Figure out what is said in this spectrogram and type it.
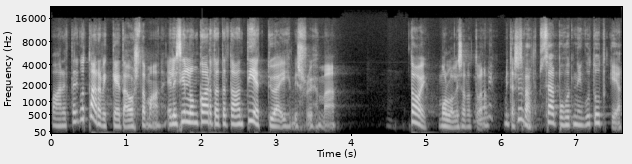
vaan että niin kuin tarvikkeita ostamaan. Eli silloin kartoitetaan tiettyä ihmisryhmää. Toi, mulla oli sanottavana. No niin, Mitä hyvä. Sä puhut niin kuin tutkija.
